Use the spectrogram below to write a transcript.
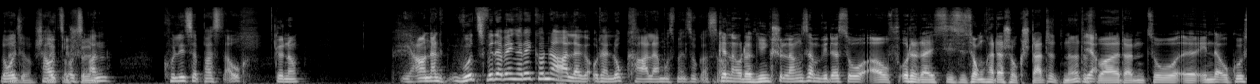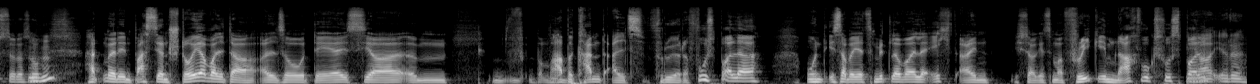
Leute, also, schaut es euch an. Kulisse passt auch. Genau. Ja, und dann wurde es wieder ein wenig regionaler oder lokaler, muss man sogar sagen. Genau, da ging es schon langsam wieder so auf, oder da ist die Saison hat er schon gestartet, ne? Das ja. war dann so äh, Ende August oder so. Mhm. Hatten wir den Bastian Steuerwald da, also der ist ja, ähm, war bekannt als früherer Fußballer und ist aber jetzt mittlerweile echt ein ich sage jetzt mal, Freak im Nachwuchsfußball. Ja, irre.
